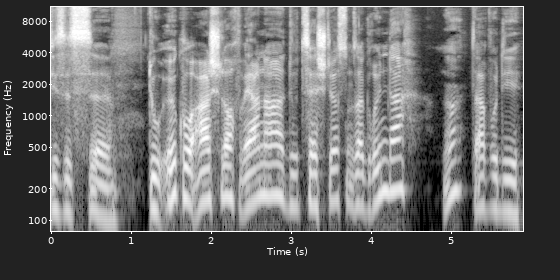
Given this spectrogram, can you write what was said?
dieses, äh, du Öko-Arschloch, Werner, du zerstörst unser Gründach, ne? da wo die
